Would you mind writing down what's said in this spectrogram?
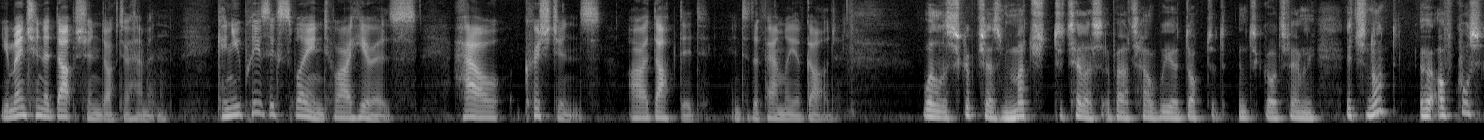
You mentioned adoption, Dr. Hammond. Can you please explain to our hearers how Christians are adopted into the family of God? Well, the scripture has much to tell us about how we are adopted into God's family. It's not, uh, of course,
